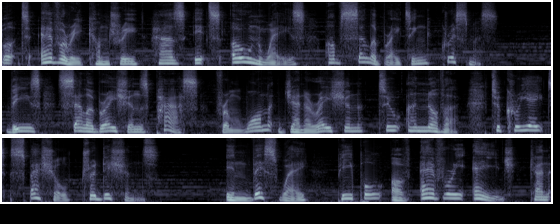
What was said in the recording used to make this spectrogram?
But every country has its own ways of celebrating Christmas. These celebrations pass from one generation to another to create special traditions. In this way, people of every age can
